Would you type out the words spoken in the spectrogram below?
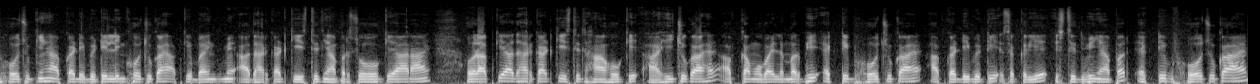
हो चुकी हैं। आपका डीबीटी लिंक हो चुका है। आपके बैंक में आधार कार्ड की स्थिति यहाँ पर शो होकर आ रहा है और आपके आधार कार्ड की स्थिति हाँ होके आ ही चुका है। आपका मोबाइल नंबर भी एक्टिव हो चुका है। आपका डीबीटी सक्रिय स्थिति भी यहाँ पर एक्टिव हो चुका है।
